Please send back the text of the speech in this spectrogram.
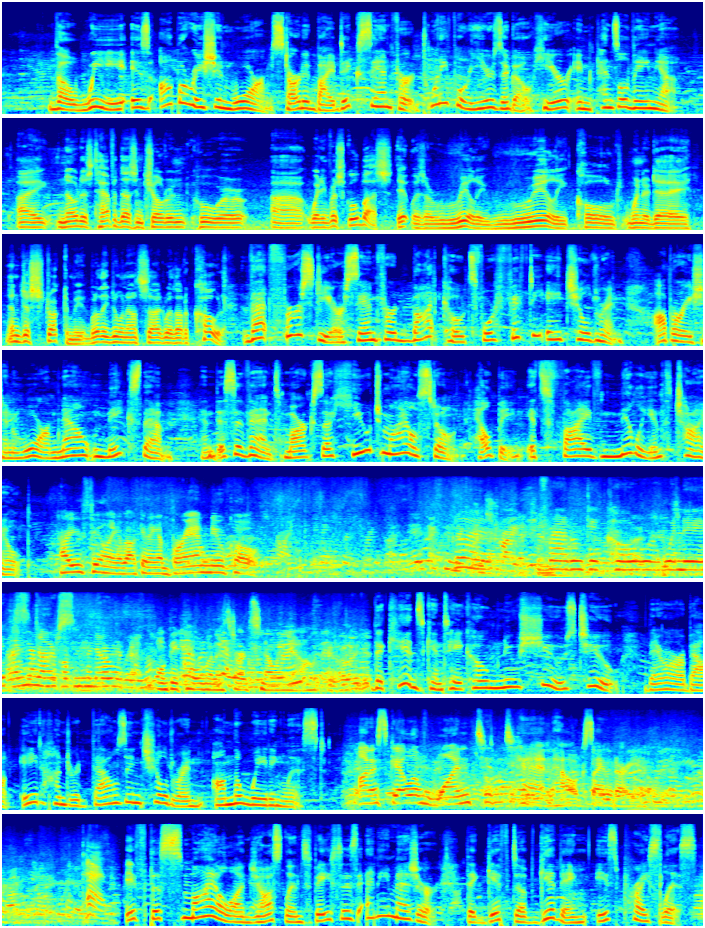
The We is Operation Warm, started by Dick Sanford 24 years ago here in Pennsylvania. I noticed half a dozen children who were uh, waiting for a school bus. It was a really, really cold winter day, and just struck me what are they doing outside without a coat? That first year, Sanford bought coats for 58 children. Operation Warm now makes them, and this event marks a huge milestone, helping its 5 millionth child. How are you feeling about getting a brand new coat? Good. If I don't get cold when it starts snowing. Won't be cold when it starts snowing now. The kids can take home new shoes too. There are about 800,000 children on the waiting list. On a scale of 1 to 10, how excited are you? 10. If the smile on Jocelyn's face is any measure, the gift of giving is priceless.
